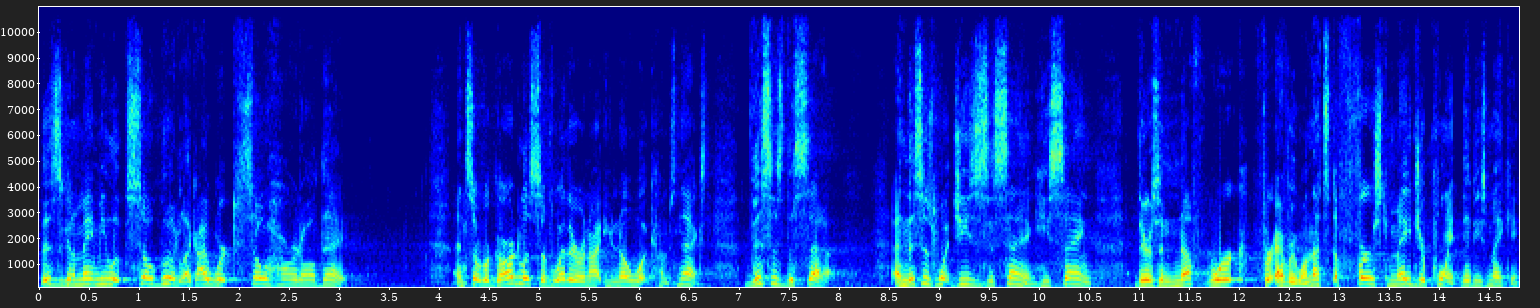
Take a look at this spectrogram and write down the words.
This is going to make me look so good. Like, I worked so hard all day. And so, regardless of whether or not you know what comes next, this is the setup. And this is what Jesus is saying. He's saying, there's enough work for everyone. That's the first major point that he's making.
